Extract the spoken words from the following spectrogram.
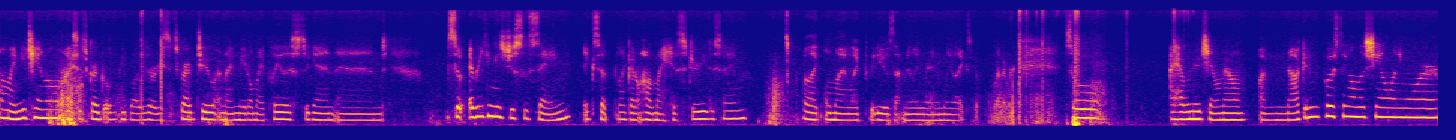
on my new channel, I subscribed to all the people I was already subscribed to, and I made all my playlists again, and so everything is just the same, except like I don't have my history the same, but like all my liked videos that Millie randomly likes, but whatever. So I have a new channel now. I'm not gonna be posting on this channel anymore.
